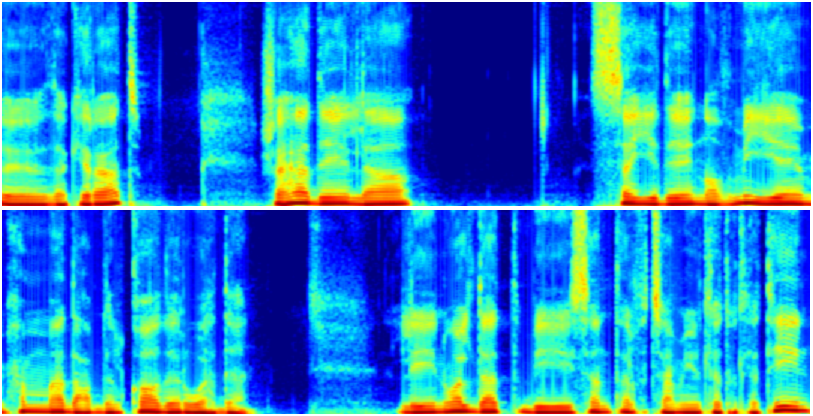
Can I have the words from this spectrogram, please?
ذاكرات. شهادة للسيدة نظمية محمد عبد القادر وهدان. اللي انولدت بسنة 1933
